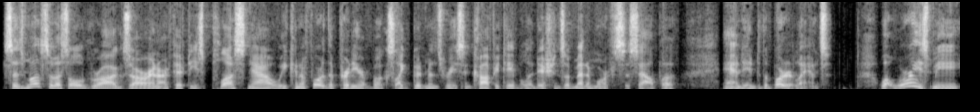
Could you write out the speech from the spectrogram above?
Since most of us old grogs are in our 50s plus now, we can afford the prettier books like Goodman's recent coffee table editions of Metamorphosis Alpha and Into the Borderlands. What worries me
